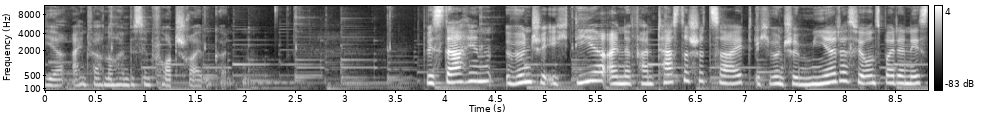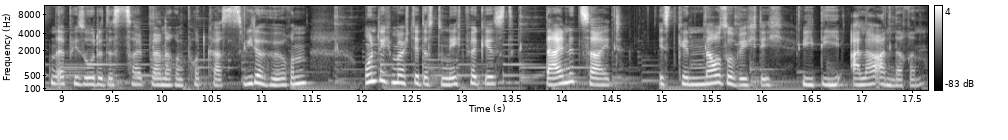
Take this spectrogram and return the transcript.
hier einfach noch ein bisschen fortschreiben könnten. Bis dahin wünsche ich dir eine fantastische Zeit. Ich wünsche mir, dass wir uns bei der nächsten Episode des Zeitplanerin Podcasts wiederhören. Und ich möchte, dass du nicht vergisst, deine Zeit ist genauso wichtig wie die aller anderen.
